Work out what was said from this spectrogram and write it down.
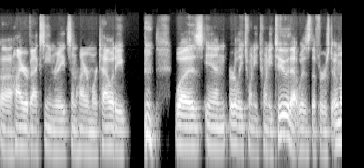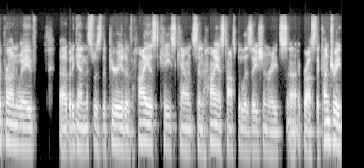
uh, higher vaccine rates and higher mortality was in early 2022. That was the first Omicron wave. Uh, but again, this was the period of highest case counts and highest hospitalization rates uh, across the country.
